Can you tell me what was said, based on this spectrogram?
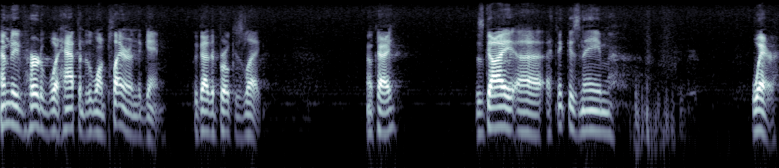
How many have heard of what happened to the one player in the game? The guy that broke his leg. Okay? This guy, uh, I think his name, Ware,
